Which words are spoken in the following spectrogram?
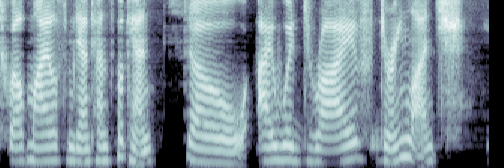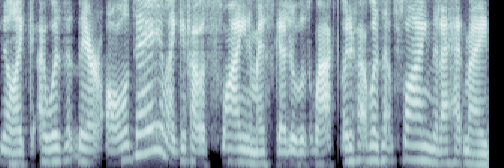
12 miles from downtown Spokane. So I would drive during lunch. You know, like I wasn't there all day. Like if I was flying and my schedule was whacked, but if I wasn't flying, then I had my,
